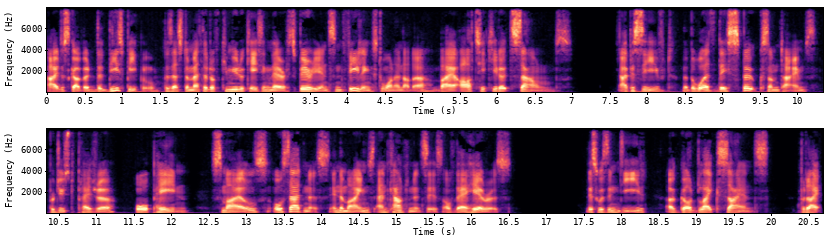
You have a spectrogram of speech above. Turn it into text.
I discovered that these people possessed a method of communicating their experience and feelings to one another by articulate sounds. I perceived that the words they spoke sometimes produced pleasure or pain, smiles or sadness in the minds and countenances of their hearers. This was indeed a godlike science, but I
